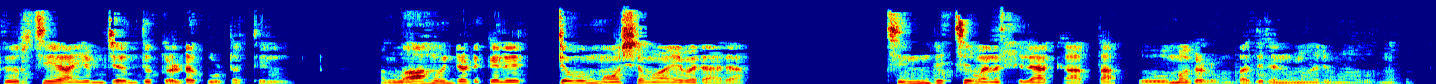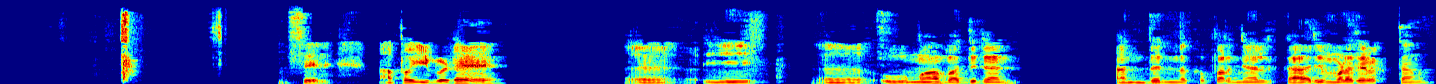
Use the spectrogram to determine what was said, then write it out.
തീർച്ചയായും ജന്തുക്കളുടെ കൂട്ടത്തിൽ അള്ളാഹുവിന്റെ അടുക്കൽ ഏറ്റവും മോശമായവരാരാ? ചിന്തിച്ച് മനസ്സിലാക്കാത്ത ഊമകളും ബദിരന്മാരുമാകുന്നു ശരി. അപ്പൊ ഇവിടെ ഈ ഊമ ബദിരൻ അന്ധൻ എന്നൊക്കെ പറഞ്ഞാൽ കാര്യം വളരെ വ്യക്തമാണ്.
